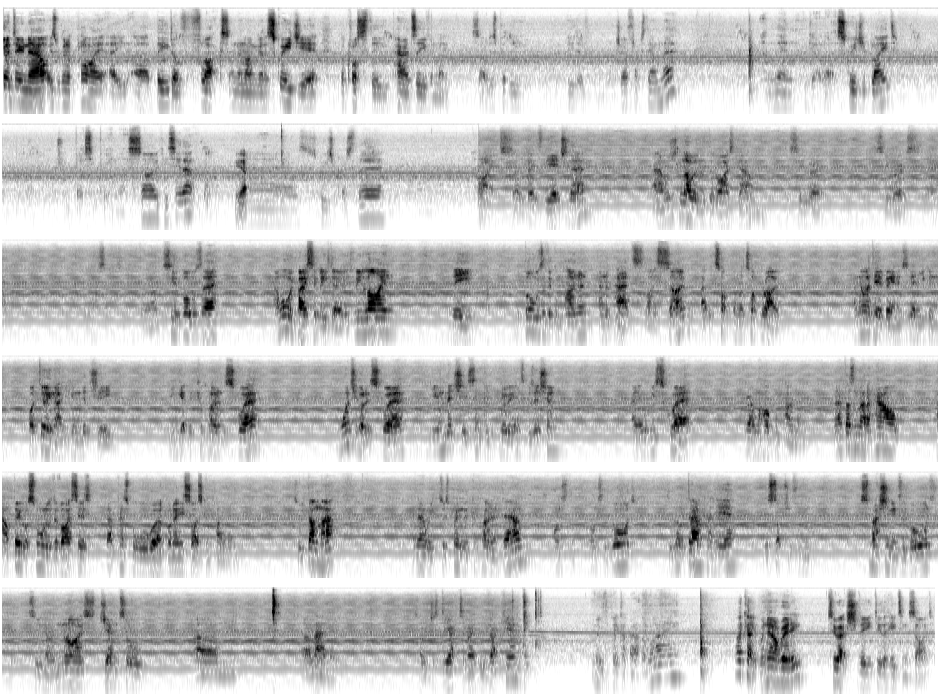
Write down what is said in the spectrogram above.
What we're going to do now is we're going to apply a uh, bead of flux and then I'm going to squeegee it across the pads evenly. So I'll just put the bead of gel flux down there and then we get a squeegee blade which we basically put in like so. Can you see that? Yeah. And squeeze across there. Right, so we take it to the edge there and we'll just lower the device down to see where see where it's there. we are. Yes, there we are. See the balls there? And what we basically do is we line the, the balls of the component and the pads like so at the top on the top row. And the idea being is then you can by doing that you can literally you can get the component square. Once you've got it square, you can literally simply move it into position and it will be square around the whole component. Now it doesn't matter how how big or small the device is, that principle will work on any size component. So we've done that, and then we just bring the component down onto the, onto the board. There's a little damper here that stops you from smashing into the board, so you have a nice, gentle um, uh, landing. So we'll just deactivate the vacuum, move the pickup out of the way. Okay, we're now ready to actually do the heating side.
